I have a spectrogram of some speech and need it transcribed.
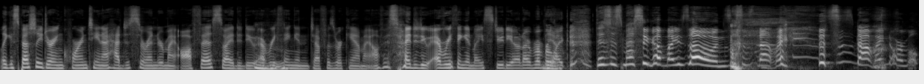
like especially during quarantine, I had to surrender my office. So I had to Mm-hmm. do everything and Jeff was working on my office. So I had to do everything in my studio. And I remember Yeah. like, this is messing up my zones. This is not my this is not my normal.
